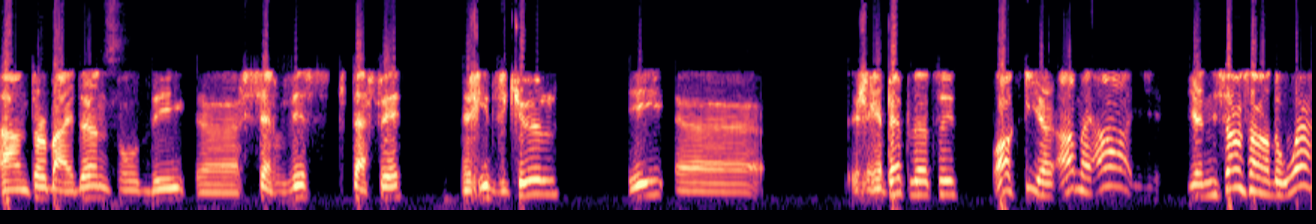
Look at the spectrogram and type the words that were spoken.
à Hunter Biden pour des services tout à fait ridicules. Et euh, je répète, là, tu sais, il y a, ah, mais ah, il y a une licence en droit.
